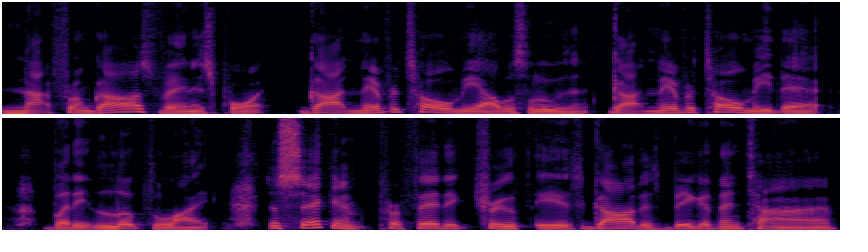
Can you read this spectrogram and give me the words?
not from God's vantage point. God never told me I was losing. God never told me that, but it looked like. The second prophetic truth is God is bigger than time.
